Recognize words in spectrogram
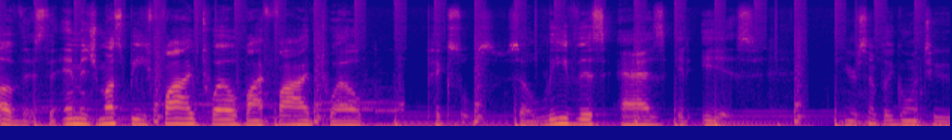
of this. The image must be 512 by 512 pixels. So leave this as it is. You're simply going to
